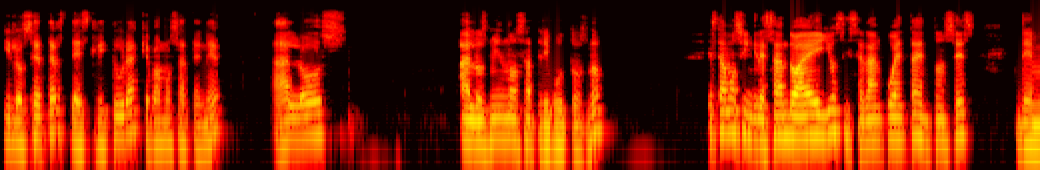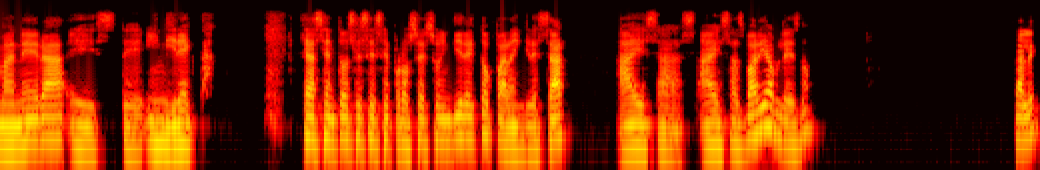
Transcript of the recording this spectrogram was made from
y los setters de escritura que vamos a tener a los, a los mismos atributos, ¿no? Estamos ingresando a ellos y se dan cuenta, entonces de manera este, indirecta. Se hace entonces ese proceso indirecto para ingresar a esas, a esas variables, ¿no? ¿Sale?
